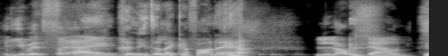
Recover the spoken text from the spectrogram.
Je bent vrij. geniet er lekker van, hè? Ja. Lockdown.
